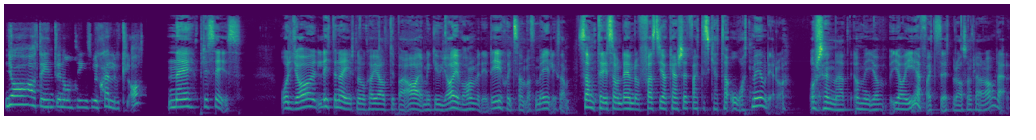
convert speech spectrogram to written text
Ja, att det inte är någonting som är självklart. Nej, precis. Och jag, lite naivt nog, har jag alltid bara, ah, ja men gud, jag är van vid det, det är skitsamma för mig liksom. Samtidigt som det ändå, fast jag kanske faktiskt kan ta åt mig av det då. Och känna att, ja men jag, jag är faktiskt rätt bra som klarar av det här.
